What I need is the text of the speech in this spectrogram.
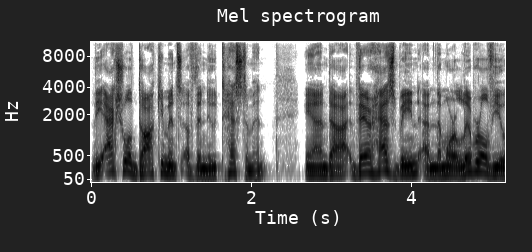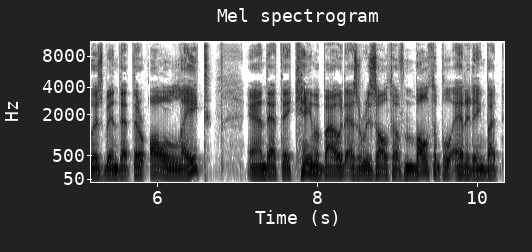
the actual documents of the New Testament. And uh, there has been, and the more liberal view has been that they're all late and that they came about as a result of multiple editing. But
